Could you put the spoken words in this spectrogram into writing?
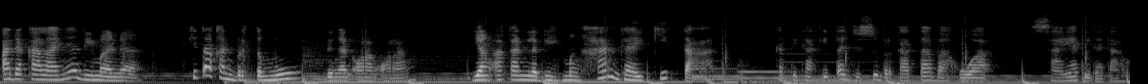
ada kalanya di mana kita akan bertemu dengan orang-orang yang akan lebih menghargai kita ketika kita justru berkata bahwa saya tidak tahu.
